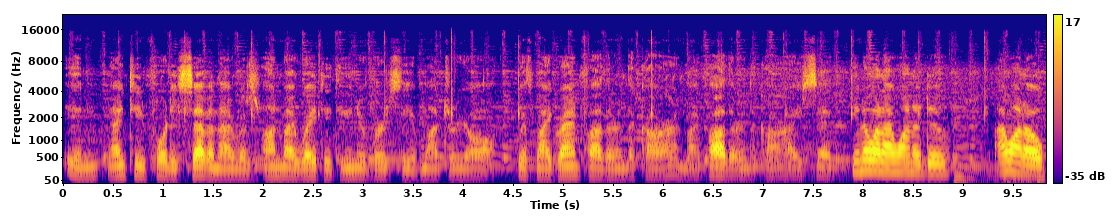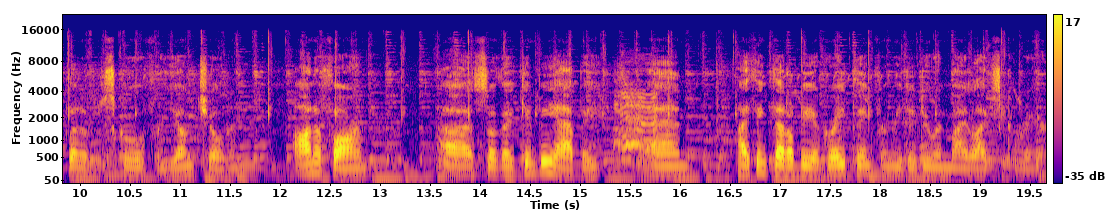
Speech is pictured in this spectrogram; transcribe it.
In 1947, I was on my way to the University of Montreal with my grandfather in the car and my father in the car. I said, You know what I want to do? I want to open a school for young children on a farm uh, so they can be happy. And I think that'll be a great thing for me to do in my life's career.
